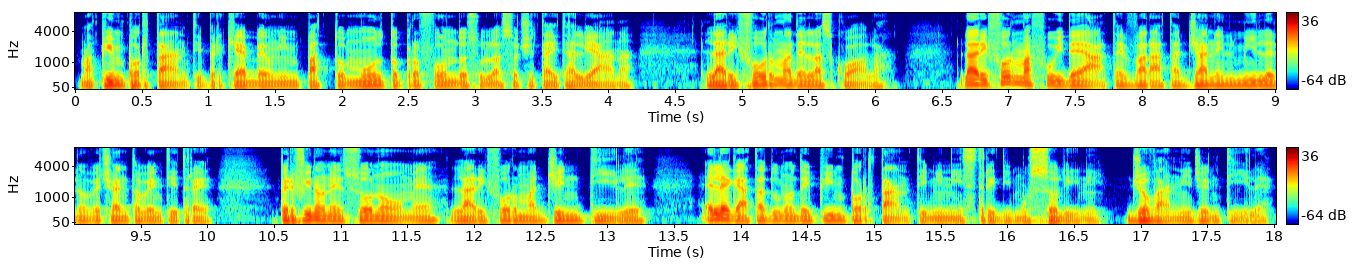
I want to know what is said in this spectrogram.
ma più importanti perché ebbe un impatto molto profondo sulla società italiana, la riforma della scuola. La riforma fu ideata e varata già nel 1923. Perfino nel suo nome, la riforma gentile, è legata ad uno dei più importanti ministri di Mussolini, Giovanni Gentile.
